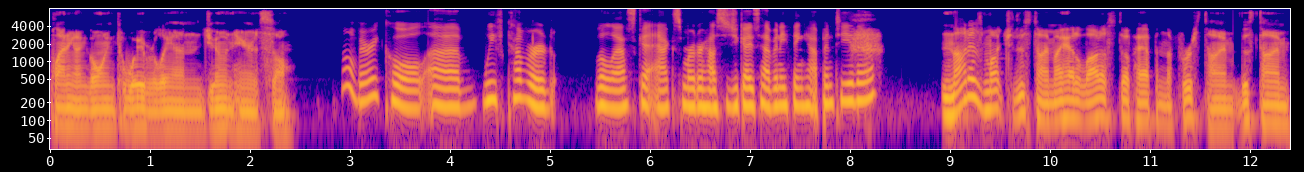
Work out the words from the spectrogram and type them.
planning on going to Waverly in June here. So Oh, very cool. Uh, we've covered Villisca Axe Murder House. Did you guys have anything happen to you there? Not as much this time. I had a lot of stuff happen the first time. This time,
